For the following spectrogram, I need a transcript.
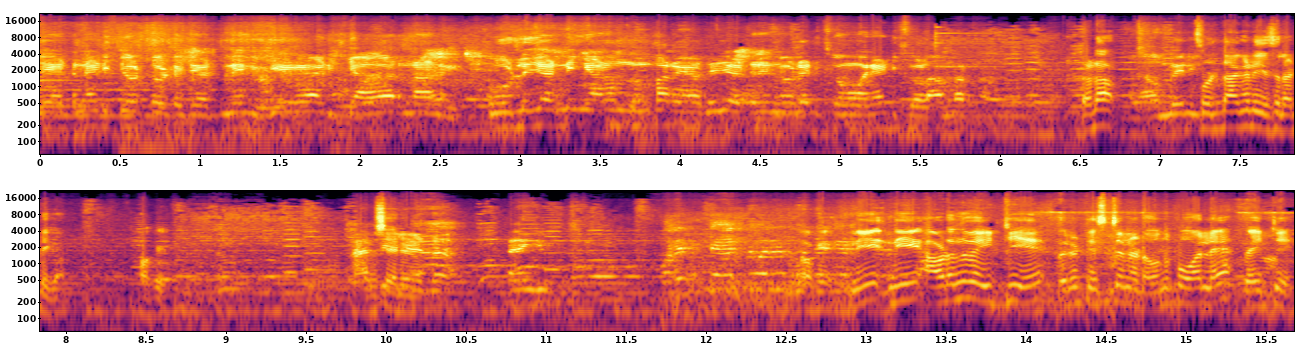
ചേട്ടൻ അടിച്ചു കൊടുത്തോട്ടെ. ചേട്ടൻ എനിക്ക് അടിക്കാൻ പറഞ്ഞാണ് കൂടുതൽ ചേട്ടൻ ഒന്നും പറയാതെ ചേട്ടൻ എന്നോട് അടിച്ചു മോനെ അടിച്ചോളാൻ പറഞ്ഞു. ചേട്ടാ ഫുൾ ടാങ്ക് ഡീസൽ അടിക്കാം. ഓക്കെ ശരി. താങ്ക് യു ഓക്കെ നീ നീ അവിടെ നിന്ന് വെയിറ്റ് ചെയ്യേ. ഒരു ടെസ്റ്റ് ഉണ്ട് ഒന്ന് പോലെ വെയിറ്റ് ചെയ്യേ.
